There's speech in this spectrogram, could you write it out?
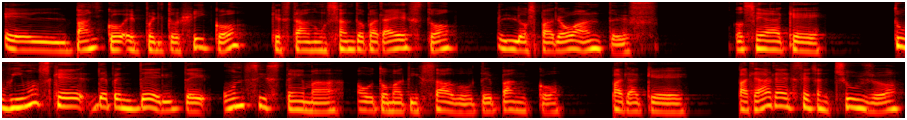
el banco en Puerto Rico que estaban usando para esto los paró antes. O sea que tuvimos que depender de un sistema automatizado de banco para que parara ese chanchullo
